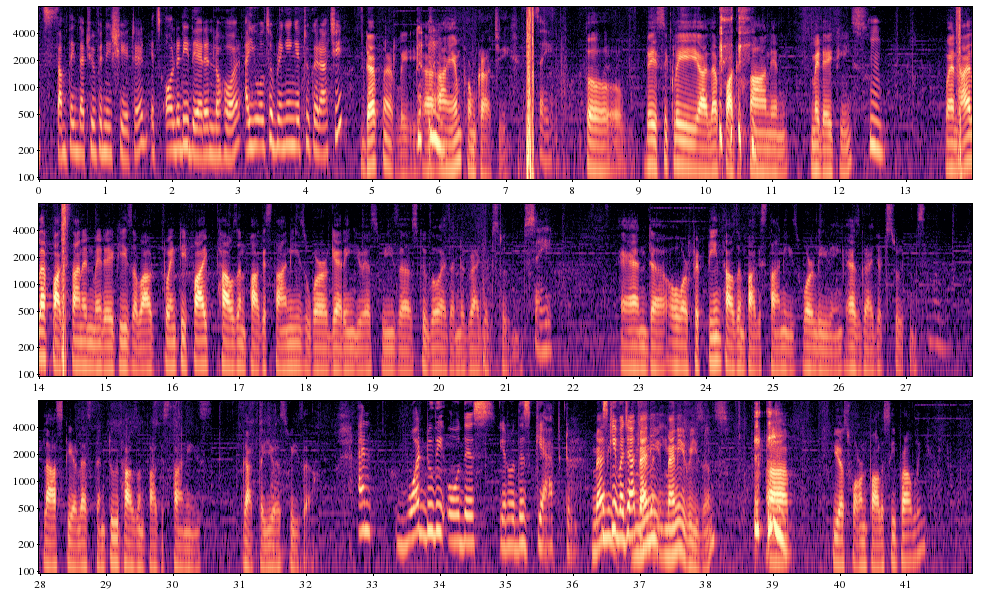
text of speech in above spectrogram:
it's something that you've initiated. It's already there in Lahore. Are you also bringing it to Karachi? Definitely. uh, I am from Karachi. Sahi. So basically, I left Pakistan in mid 80s. Hmm. When I left Pakistan in mid 80s, about 25,000 Pakistanis were getting US visas to go as undergraduate students. Sahi and uh, over 15,000 Pakistanis were leaving as graduate students. Mm. Last year, less than 2,000 Pakistanis got the US visa. And what do we owe this, you know, this gap to? Many, many, many reasons. uh, US foreign policy probably.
